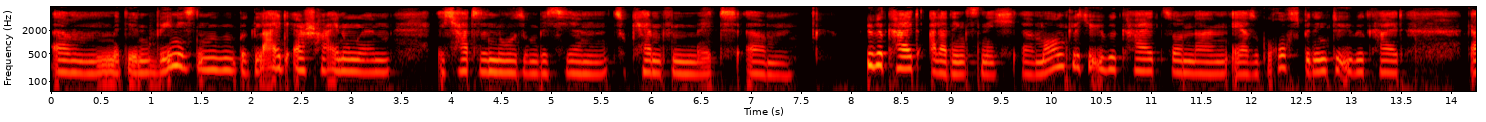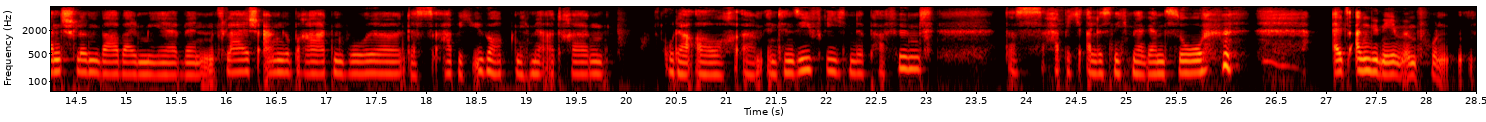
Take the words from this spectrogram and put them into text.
ähm, mit den wenigsten Begleiterscheinungen. Ich hatte nur so ein bisschen zu kämpfen mit ähm, Übelkeit, allerdings nicht äh, morgendliche Übelkeit, sondern eher so geruchsbedingte Übelkeit. Ganz schlimm war bei mir, wenn Fleisch angebraten wurde. Das habe ich überhaupt nicht mehr ertragen. Oder auch ähm, intensiv riechende Parfüms. Das habe ich alles nicht mehr ganz so als angenehm empfunden.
